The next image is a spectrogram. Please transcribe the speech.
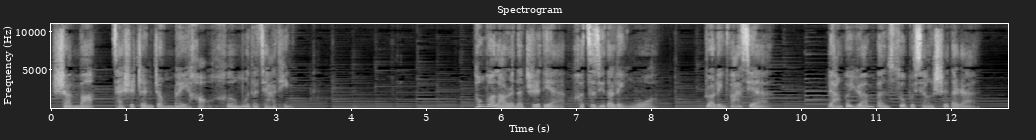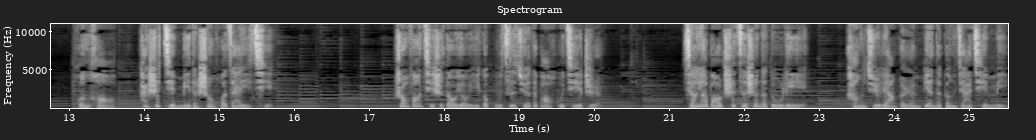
什么才是真正美好和睦的家庭。通过老人的指点和自己的领悟，若琳发现，两个原本素不相识的人，婚后开始紧密的生活在一起。双方其实都有一个不自觉的保护机制，想要保持自身的独立，抗拒两个人变得更加亲密。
